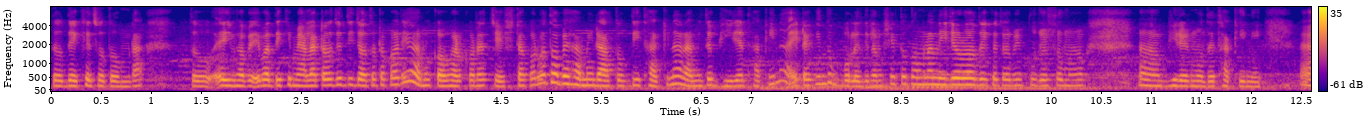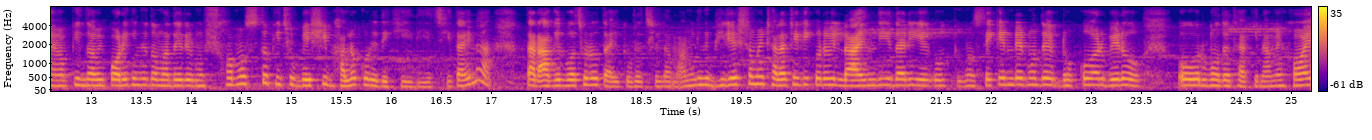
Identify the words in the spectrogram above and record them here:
তো দেখেছ তোমরা। তো এইভাবে এবার দেখি মেলাটাও যদি যতটা পারি আমি কভার করার চেষ্টা করব। তবে আমি রাত অবধি থাকি না আর আমি তো ভিড়ে থাকি না। এটা কিন্তু বলে দিলাম। সে তো তোমরা নিজেরাও দেখেছ আমি পুজোর সময়ও ভিড়ের মধ্যে থাকিনি। কিন্তু আমি পরে কিন্তু তোমাদের সমস্ত কিছু বেশি ভালো করে দেখিয়ে দিয়েছি, তাই না? তার আগের বছরও তাই করেছিলাম। আমি কিন্তু ভিড়ের সময় ঠেলাঠেলি করে ওই লাইন দিয়ে দাঁড়িয়ে সেকেন্ডের মধ্যে ঢোকো আর বেরো, ওর মধ্যে থাকি না। আমি হয়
